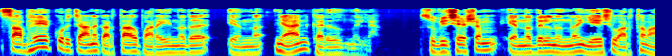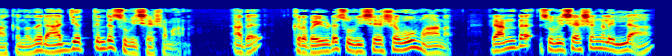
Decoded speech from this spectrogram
സഭയെക്കുറിച്ചാണ് കർത്താവ് പറയുന്നത് എന്ന് ഞാൻ കരുതുന്നില്ല. സുവിശേഷം എന്നതിൽ നിന്ന് യേശു അർത്ഥമാക്കുന്നത് രാജ്യത്തിന്റെ സുവിശേഷമാണ്. അത് കൃപയുടെ സുവിശേഷവുമാണ്. രണ്ട് സുവിശേഷങ്ങളില്ല.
